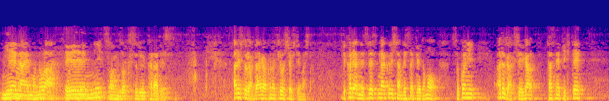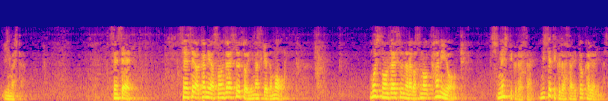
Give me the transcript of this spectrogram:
見えないものは永遠に存続するからです。ある人が大学の教師をしていました。で彼は熱烈なクリスチャンでしたけれどもそこにある学生が訪ねてきて言いました。先生先生は神は存在すると言いますけれどももし存在するならばその神を示してください見せてくださいと彼は言いまし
